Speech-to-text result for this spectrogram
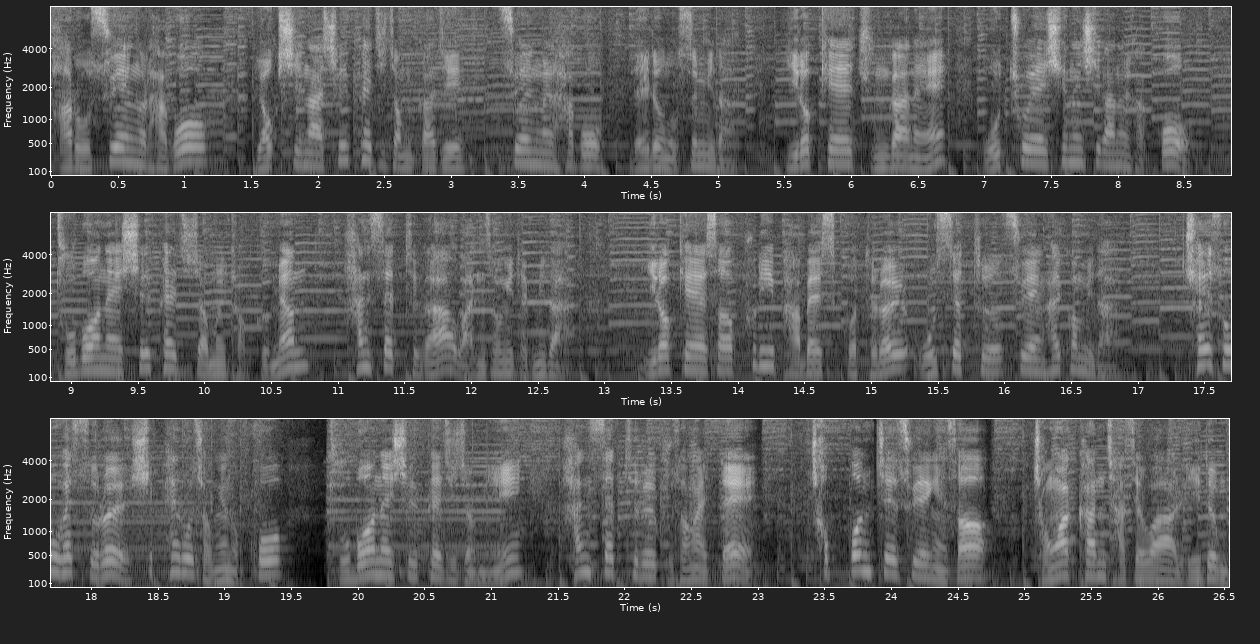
바로 수행을 하고 역시나 실패 지점까지 수행을 하고 내려놓습니다. 이렇게 중간에 5초의 쉬는 시간을 갖고 두 번의 실패 지점을 겪으면 한 세트가 완성이 됩니다. 이렇게 해서 프리 바벨 스쿼트를 5세트 수행할 겁니다. 최소 횟수를 10회로 정해놓고 두 번의 실패 지점이 한 세트를 구성할 때 첫 번째 수행에서 정확한 자세와 리듬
